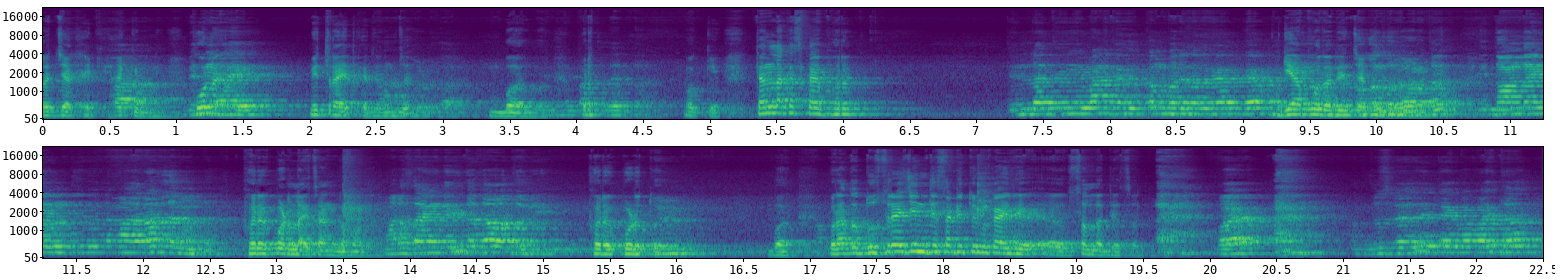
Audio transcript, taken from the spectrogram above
रज्जाक हाकी हाकीम कोण आहे मित्र आहेत का ते तुमचे बरं बरं. ओके. त्यांना कसं काय फरक? तिला ती मानकात कंबरीचा गॅप होता. त्यांच्या कंबरमध्ये. ती दोनदा येऊन ती म्हणलं मला म्हणलं. फरक पडलाय चांगला मला. मला सांगितलं इथं जावा तुम्ही. फरक पडतोय. बरं. बरं आता दुसऱ्या जनतेसाठी तुम्ही काय अं, सल्ला द्याचाल बाय दुसऱ्या इथं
